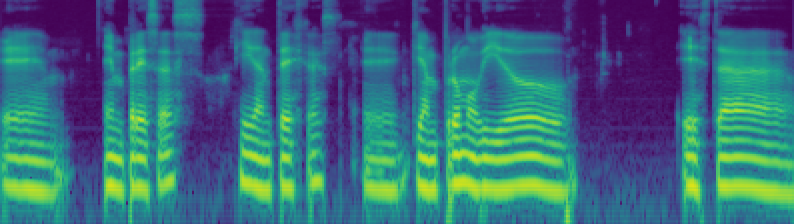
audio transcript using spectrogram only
eh, empresas gigantescas eh, que han promovido esta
